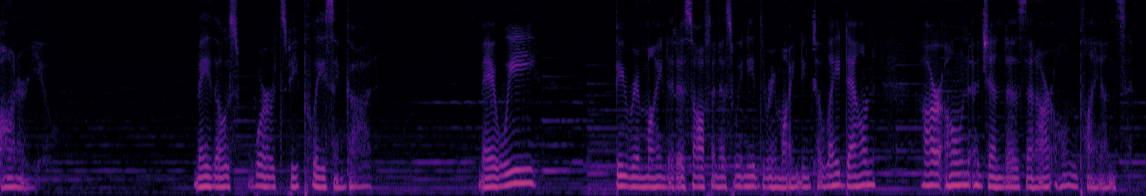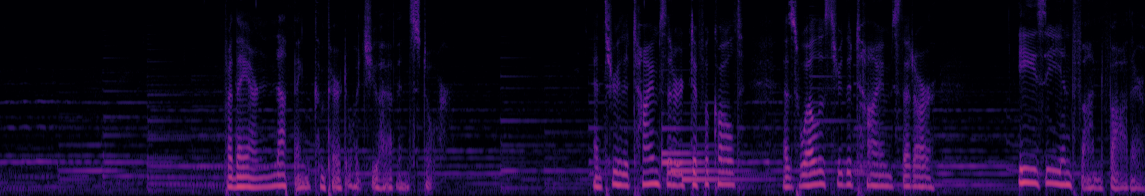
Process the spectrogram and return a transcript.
honor you. May those words be pleasing, God. May we be reminded as often as we need the reminding to lay down our own agendas and our own plans. For they are nothing compared to what you have in store. And through the times that are difficult, as well as through the times that are easy and fun, Father.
